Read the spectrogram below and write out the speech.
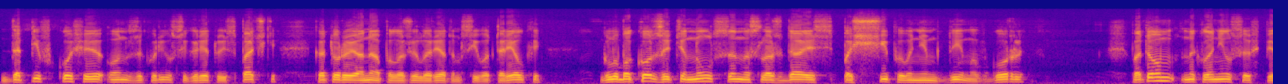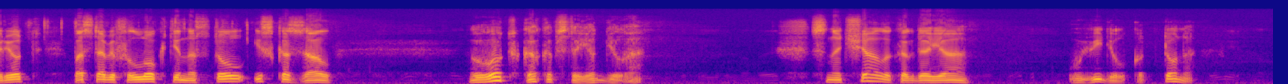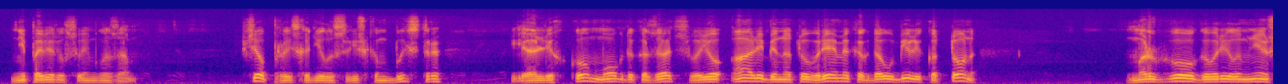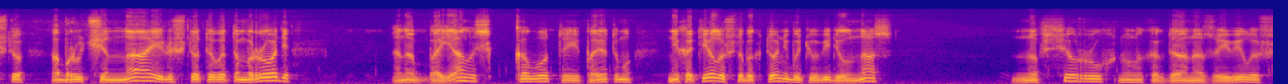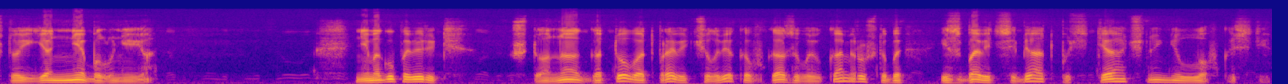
Допив кофе, он закурил сигарету из пачки, которую она положила рядом с его тарелкой, глубоко затянулся, наслаждаясь пощипыванием дыма в горле, потом наклонился вперед, поставив локти на стол, и сказал — вот как обстоят дела. Сначала, когда я увидел Коттона, не поверил своим глазам. Все происходило слишком быстро. Я легко мог доказать свое алиби на то время, когда убили Коттона. Марго говорила мне, что обручена или что-то в этом роде. Она боялась кого-то и поэтому не хотела, чтобы кто-нибудь увидел нас — но все рухнуло, когда она заявила, что я не был у нее. Не могу поверить, что она готова отправить человека в газовую камеру, чтобы избавить себя от пустячной неловкости.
